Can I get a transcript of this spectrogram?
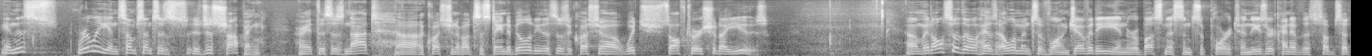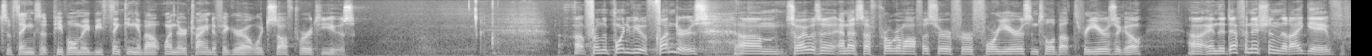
And this really, in some senses, is just shopping. Right? This is not uh, a question about sustainability. This is a question about which software should I use. Um, it also, though, has elements of longevity and robustness and support, and these are kind of the subsets of things that people may be thinking about when they're trying to figure out which software to use. Uh, from the point of view of funders, um, so I was an NSF program officer for four years until about three years ago. Uh, and the definition that I gave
